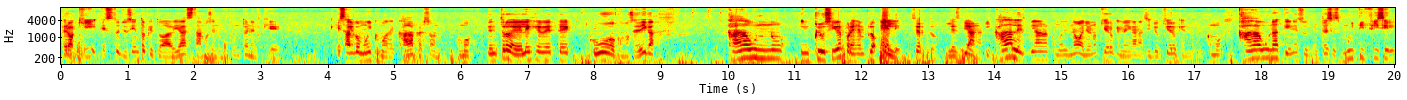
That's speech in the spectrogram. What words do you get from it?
Pero aquí esto yo siento que todavía estamos en un punto en el que es algo muy como de cada persona, como dentro de LGBTQ o como se diga, cada uno, inclusive por ejemplo L, ¿cierto? Lesbiana, y cada lesbiana como dice, no, yo no quiero que me digan así, yo quiero que, no", como cada una tiene sus, entonces es muy difícil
